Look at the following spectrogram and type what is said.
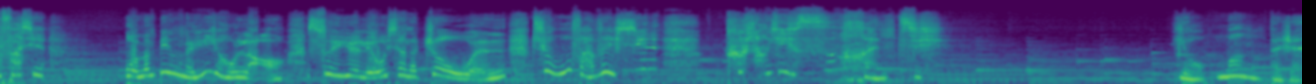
发现我们并没有老，岁月留下了皱纹，却无法为心刻上一丝痕迹。有梦的人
